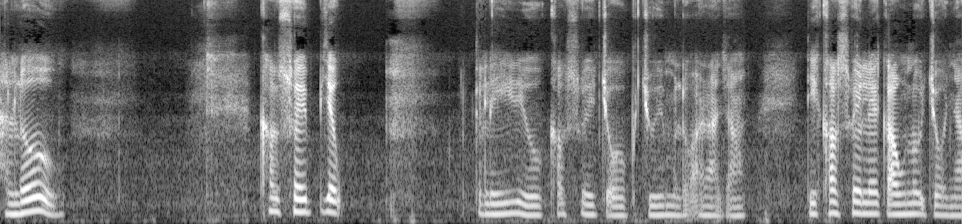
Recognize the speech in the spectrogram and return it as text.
ဟယ်လိုခောက်ဆွဲပြုတ်ကလေးတွေကိုခောက်ဆွဲကြောကျွေးမလို့အဲ့ဒါကြောင့်ဒီခောက်ဆွဲလဲကောင်းလို့ကြောညာ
